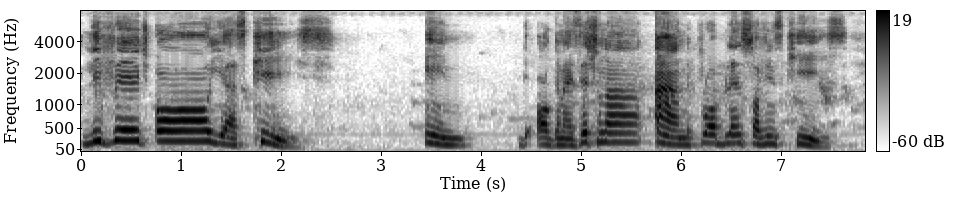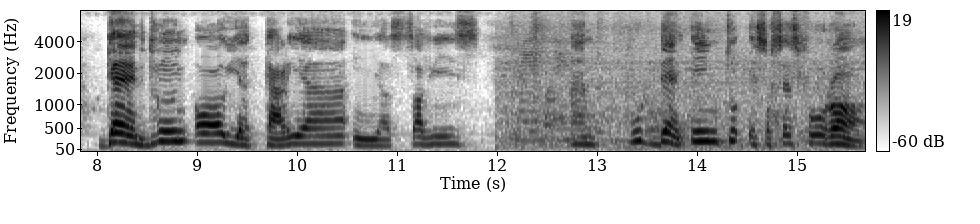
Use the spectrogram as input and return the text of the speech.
Leverage all your skills in the organizational and problem solving skills gained during all your career in your service and put them into a successful run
